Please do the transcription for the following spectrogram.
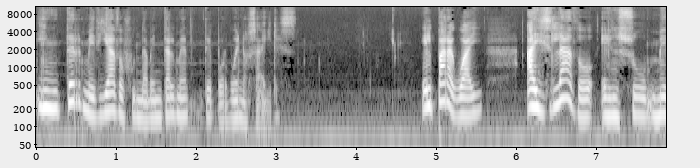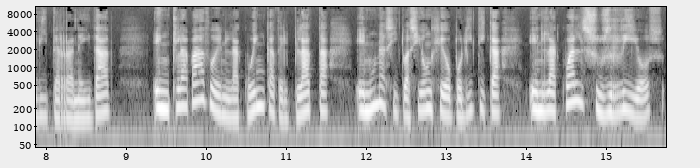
intermediado fundamentalmente por Buenos Aires. El Paraguay, aislado en su mediterraneidad, enclavado en la cuenca del Plata, en una situación geopolítica en la cual sus ríos,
